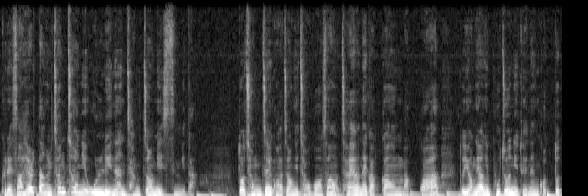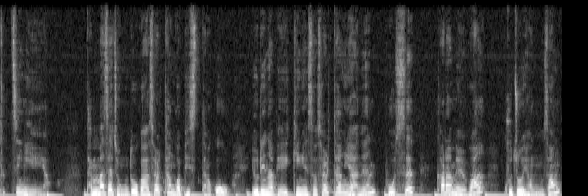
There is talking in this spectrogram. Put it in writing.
그래서 혈당을 천천히 올리는 장점이 있습니다. 또 정제 과정이 적어서 자연에 가까운 맛과 또 영양이 보존이 되는 것도 특징이에요. 단맛의 정도가 설탕과 비슷하고 요리나 베이킹에서 설탕이 하는 보습, 카라멜화, 구조 형성,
